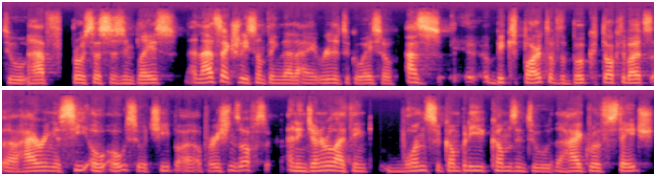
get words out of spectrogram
to have processes in place and that's actually something that i really took away. So as a big part of the book talked about uh, hiring a coo so a chief uh, operations officer and in general i think once a company comes into the high growth stage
